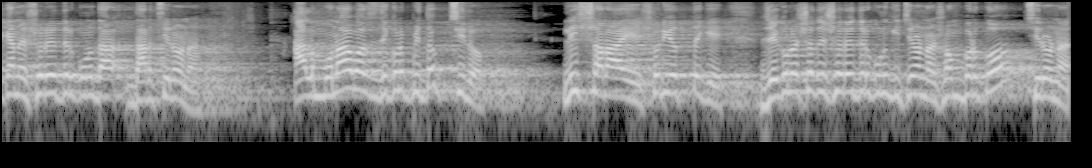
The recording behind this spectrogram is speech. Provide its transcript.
এখানে শরীয়তের কোনো দ্বার ছিল না। আল মুনাবাজ যেগুলো পৃথক ছিল লিসরায়ে শরীয়ত থেকে যেগুলোর সাথে শরীয়তের কোনো কি ছিল না সম্পর্ক ছিল না।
